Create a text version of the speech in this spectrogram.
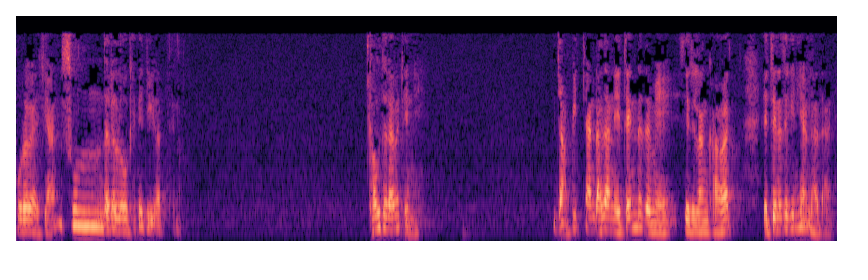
පුරවැසියන් සුන්දර ලෝකයක ජීවත් වෙනවා. කවුද රැවටෙන්නේ? ඉතින් අපිත් යන්න හදන්නේ එතෙන්ද මේ ශ්‍රී ලංකාවත් එතනද ගෙනියන්න හදන්නේ.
